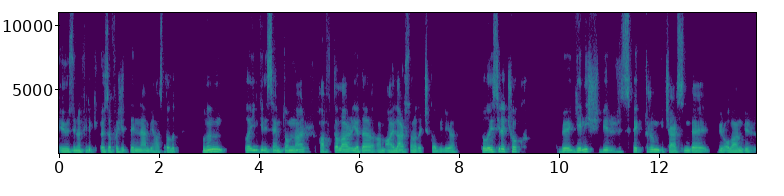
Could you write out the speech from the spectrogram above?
eozinofilik özofajit denilen bir hastalık. Bununla ilgili semptomlar haftalar ya da aylar sonra da çıkabiliyor. Dolayısıyla çok böyle geniş bir spektrum içerisinde bir olan bir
